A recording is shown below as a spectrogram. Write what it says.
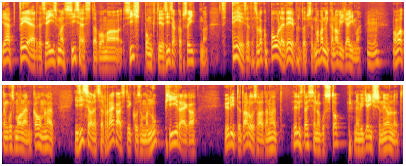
jääb tee äärde seisma, sisestab oma sihtpunkti ja siis hakkab sõitma. sa ei tee seda, sul hakkab poole tee peal tuleb see, et ma panen ikka navi käima mm. -hmm. ma vaatan, kus ma olen, kaua mul läheb ja siis sa oled seal rägastikus oma nupphiirega. üritad aru saada, noh, et sellist asja nagu stop navigation ei olnud,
